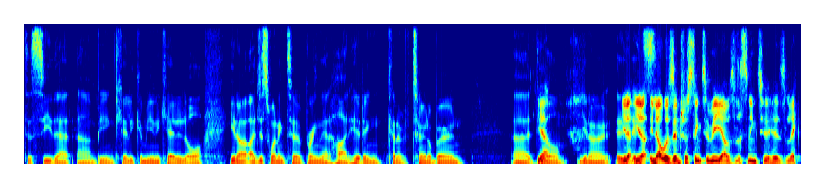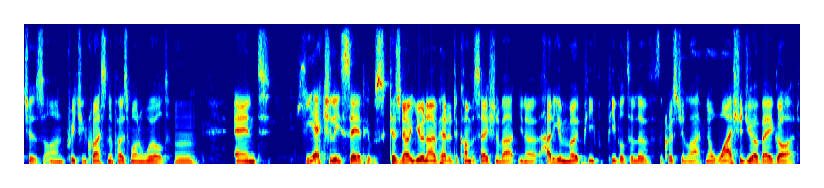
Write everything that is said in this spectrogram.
to see that um, being clearly communicated, or you know, I just wanting to bring that hard hitting kind of turn or burn uh, deal. You know, it- you know, you know, you know what was interesting to me? I was listening to his lectures on preaching Christ in a postmodern world, Mm, and he actually said it was because you know you and I have had a conversation about you know how do you motivate people people to live the Christian life? You know, why should you obey God?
